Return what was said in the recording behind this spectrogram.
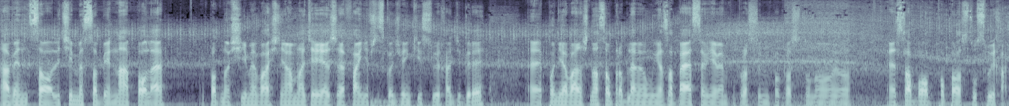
A więc co, lecimy sobie na pole, podnosimy właśnie, mam nadzieję, że fajnie wszystko dźwięki słychać gry, e, ponieważ no są problemy u mnie z OBS-em, nie wiem, po prostu mi po prostu no słabo po prostu słychać.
